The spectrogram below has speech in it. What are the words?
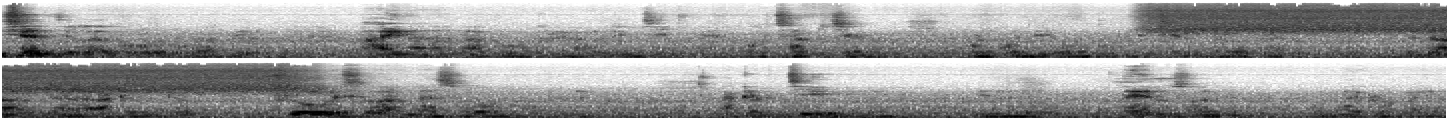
ఈశాన్య జిల్లాలో అది ఆయన నాకు నుంచి ఒక చేయడం పడుకోండి ఒక దుప్పటి తర్వాత నిదానంగా అక్కడ నుంచి స్లో శివానందాసలో ఉన్నాను అక్కడ నుంచి దయానంద స్వామి ఉన్నారు ఇక్కడ ఒక ఆయన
